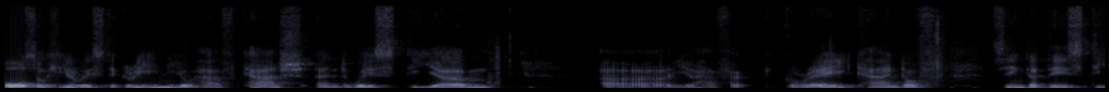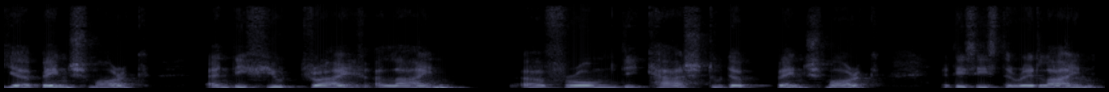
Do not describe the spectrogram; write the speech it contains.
Also, here is the green, you have cash, and with the, um, uh, you have a gray kind of thing that is the uh, benchmark. And if you drive a line uh, from the cash to the benchmark, this is the red line,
